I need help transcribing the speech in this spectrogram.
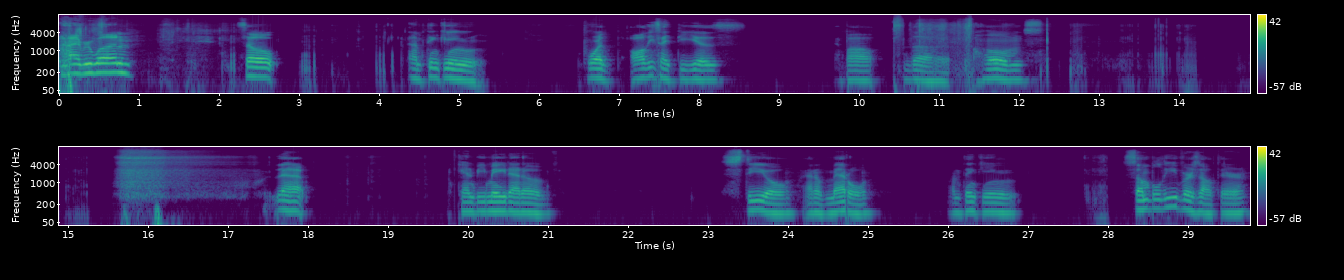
Hi everyone. So I'm thinking for all these ideas about the homes that can be made out of steel, out of metal. I'm thinking some believers out there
